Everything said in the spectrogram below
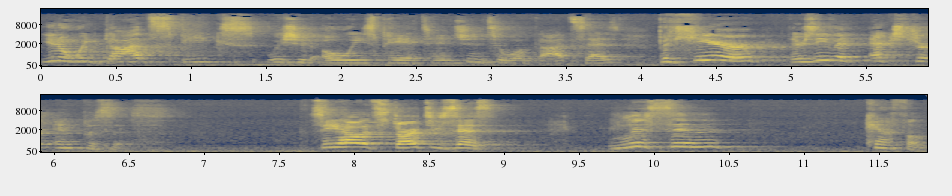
you know, when God speaks, we should always pay attention to what God says. But here, there's even extra emphasis. See how it starts? He says, Listen carefully.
